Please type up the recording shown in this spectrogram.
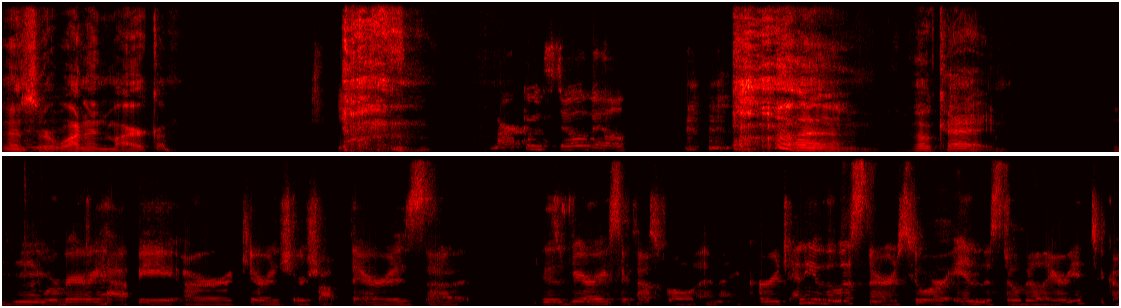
And is there mm-hmm. one in Markham? Yes. Markham, Stouffville. okay. Mm-hmm. We're very happy. Our care and share shop there is uh, is very successful, and I encourage any of the listeners who are in the Stouffville area to go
